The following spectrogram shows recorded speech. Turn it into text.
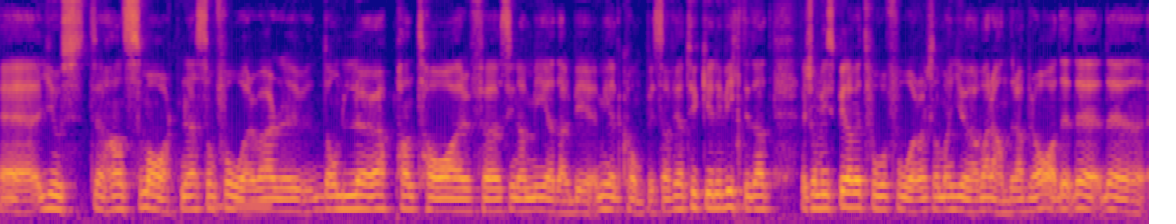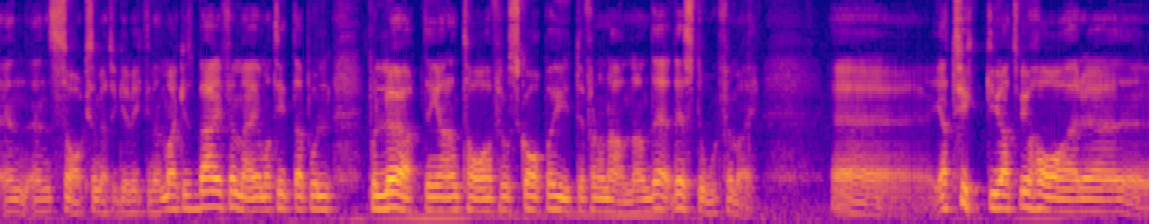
Eh, just hans smartness som forward, de löp han tar för sina medkompisar. För jag tycker det är viktigt att, eftersom vi spelar med två forwards, att man gör varandra bra. Det, det, det är en, en, sak som jag tycker är viktig. Men Marcus Berg för mig, om man tittar på, på löpningar han tar för att skapa ytor för någon annan, det, det är stort för mig. Eh, jag tycker ju att vi har eh,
